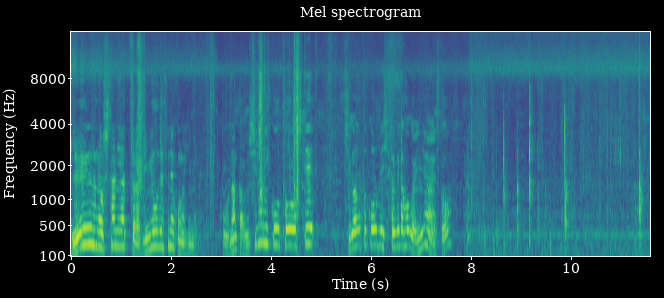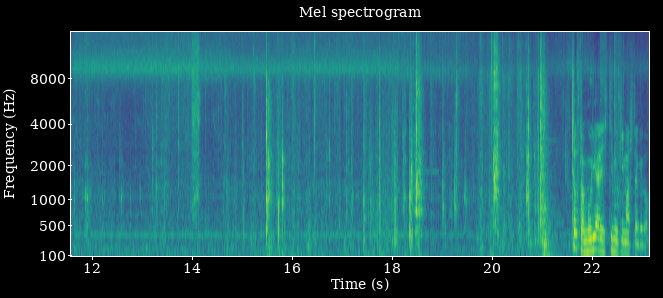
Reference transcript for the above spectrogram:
レールの下にあったら微妙ですねこの紐。こうなんか後ろにこう通して違うところで引っ掛けた方がいいんじゃないですか？ちょっと無理やり引き抜きましたけど。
